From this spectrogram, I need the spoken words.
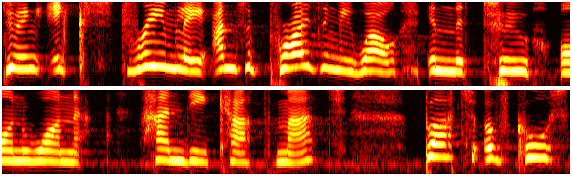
doing extremely and surprisingly well in the two on one handicap match. But of course,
